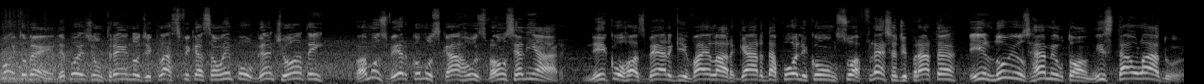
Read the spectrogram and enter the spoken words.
Muito bem, depois de um treino de classificação empolgante ontem, vamos ver como os carros vão se alinhar. Nico Rosberg vai largar da pole com sua flecha de prata e Lewis Hamilton está ao lado.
